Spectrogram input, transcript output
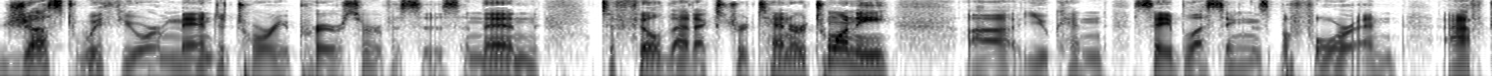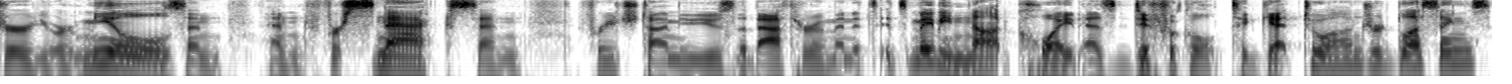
just with your mandatory prayer services. And then to fill that extra 10 or 20, uh, you can say blessings before and after your meals and, and for snacks and for each time you use the bathroom. And it's, it's maybe not quite as difficult to get to 100 blessings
